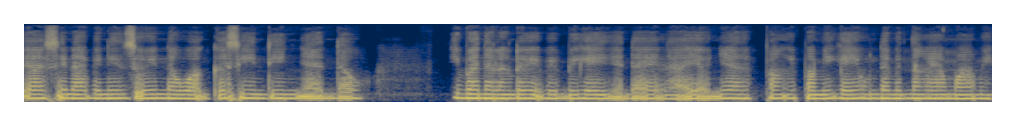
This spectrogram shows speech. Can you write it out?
uh, sinabi ni Zoe na wag kasi hindi niya daw iba na lang daw ibibigay niya dahil ayaw niya pang ipamigay yung damit ng kanyang mami.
